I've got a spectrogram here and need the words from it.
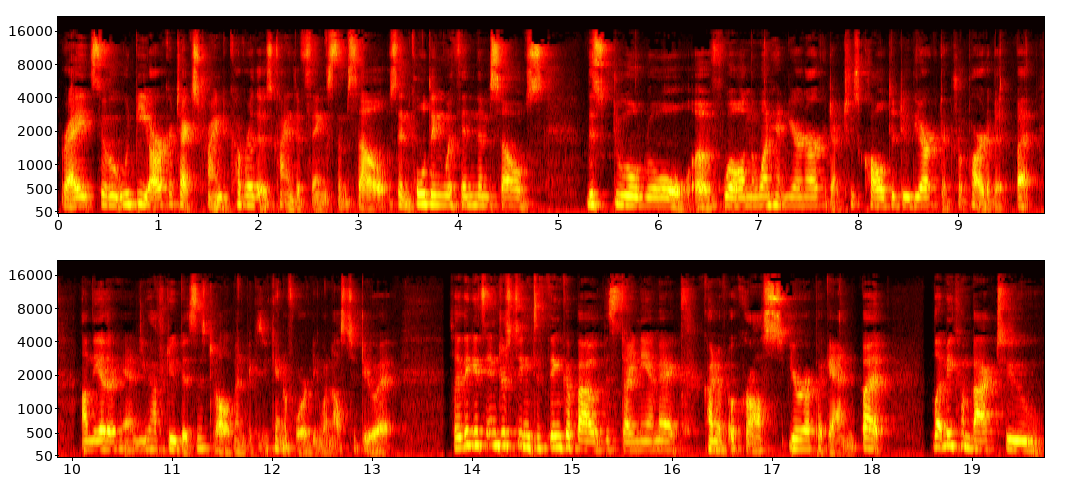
right so it would be architects trying to cover those kinds of things themselves and holding within themselves this dual role of well on the one hand you're an architect who's called to do the architectural part of it but on the other hand, you have to do business development because you can't afford anyone else to do it. So I think it's interesting to think about this dynamic kind of across Europe again. But let me come back to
